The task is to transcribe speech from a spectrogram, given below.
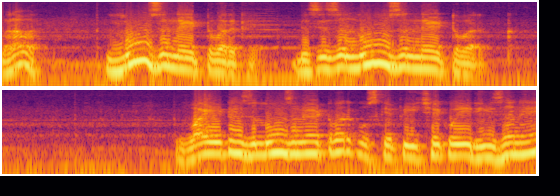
बराबर? लूज नेटवर्क है। This is a loose network why it is loose network उसके पीछे कोई रीजन है?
